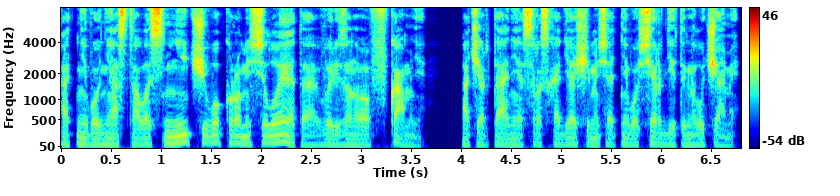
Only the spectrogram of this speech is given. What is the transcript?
от него не осталось ничего, кроме силуэта, вырезанного в камне, очертания с расходящимися от него сердитыми лучами.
